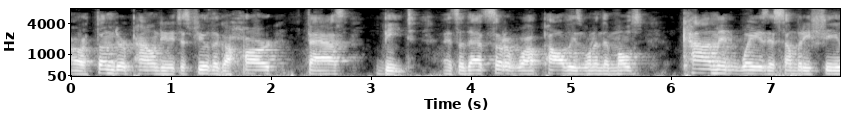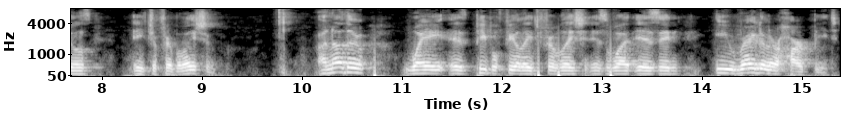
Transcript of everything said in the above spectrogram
or thunder pounding. It just feels like a hard, fast beat. And so that's sort of what probably is one of the most common ways that somebody feels atrial fibrillation. Another way is people feel atrial fibrillation is what is an irregular heartbeat.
